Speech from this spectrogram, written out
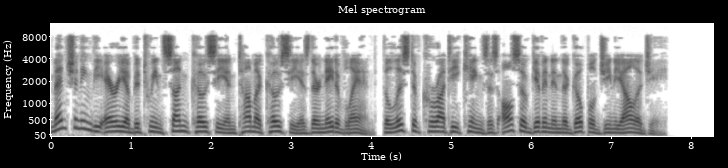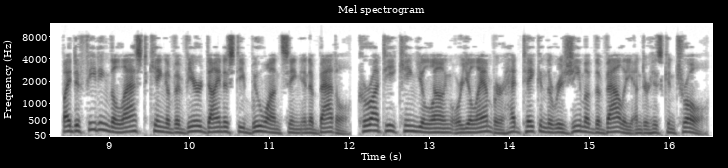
Mentioning the area between Sun Kosi and Tama Kosi as their native land, the list of Kirati kings is also given in the Gopal genealogy. By defeating the last king of Avir dynasty Bhuwansing in a battle, Kirati king Yalung or Yalamber had taken the regime of the valley under his control.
